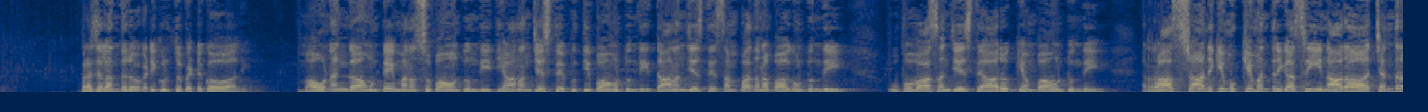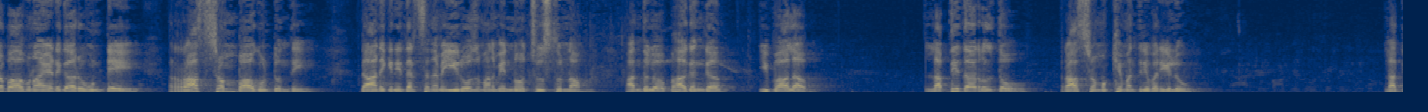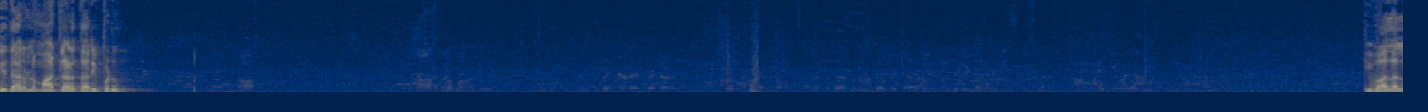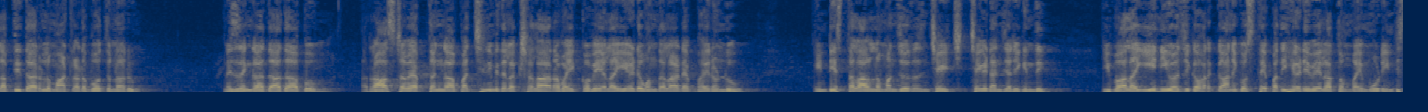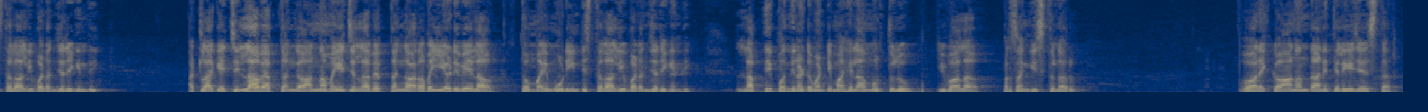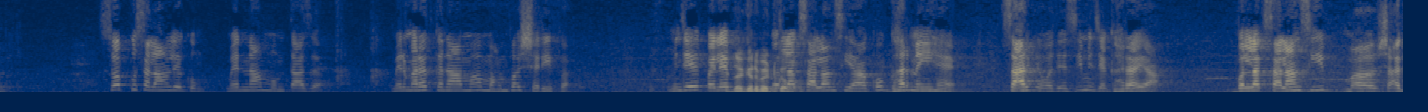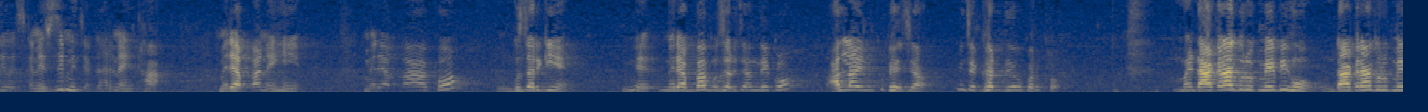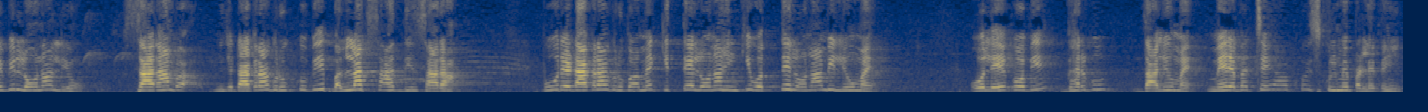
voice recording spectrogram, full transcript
ప్రజలందరూ ఒకటి గుర్తుపెట్టుకోవాలి. మౌనంగా ఉంటే మనస్సు బాగుంటుంది ధ్యానం చేస్తే బుద్ధి బాగుంటుంది దానం చేస్తే సంపాదన బాగుంటుంది ఉపవాసం చేస్తే ఆరోగ్యం బాగుంటుంది. రాష్ట్రానికి ముఖ్యమంత్రిగా శ్రీ నారా చంద్రబాబు నాయుడు గారు ఉంటే రాష్ట్రం బాగుంటుంది. దానికి నిదర్శనమే ఈ రోజు మనం ఎన్నో చూస్తున్నాం. అందులో భాగంగా ఇవాళ లబ్ధిదారులతో రాష్ట్ర ముఖ్యమంత్రి వర్యులు లబ్ధిదారులు మాట్లాడతారు ఇప్పుడు. ఇవాళ లబ్ధిదారులు మాట్లాడబోతున్నారు. నిజంగా దాదాపు రాష్ట్ర వ్యాప్తంగా పద్దెనిమిది లక్షల అరవై ఒక్క వేల ఏడు వందల డెబ్బై రెండు ఇంటి స్థలాలను మంజూరు చే చేయడం జరిగింది. ఇవాళ ఈ నియోజకవర్గానికి వస్తే పదిహేడు వేల తొంభై మూడు ఇంటి స్థలాలు ఇవ్వడం జరిగింది. అట్లాగే జిల్లా వ్యాప్తంగా అన్నమయ్య జిల్లా వ్యాప్తంగా అరవై ఏడు వేల తొంభై మూడు ఇంటి స్థలాలు ఇవ్వడం జరిగింది. లబ్ధి పొందినటువంటి మహిళామూర్తులు ఇవాళ ప్రసంగిస్తున్నారు. వారి యొక్క ఆనందాన్ని తెలియజేస్తారు. सबको सलाम मेरा नाम मुमताज़ है। मेरे मर्द का नाम है मोहम्मद शरीफ है। मुझे पहले बल्लक सालान सिया को घर नहीं है। सार की वजह से मुझे घर आया। बल्लक सालान सी शादी करने से मुझे घर नहीं था। मेरे अब्बा नहीं। मेरे अब्बा को गुजर गए मे, मेरे अब्बा गुजर जान देखो। अल्लाह इनको भेजा। मुझे घर देव कर को। मैं डागरा ग्रुप में भी हूँ। डागरा ग्रुप में भी लोना ली हूँ। सारा मुझे डागरा ग्रुप को भी बल्लक सात दिन सारा। पूरे डागरा ग्रुप में कितने लोना हिंकी उतने लोना भी लूँ मैं। वो ले को भी घर को डालू मैं। मेरे बच्चे आपको स्कूल में पढ़ लेते हैं।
